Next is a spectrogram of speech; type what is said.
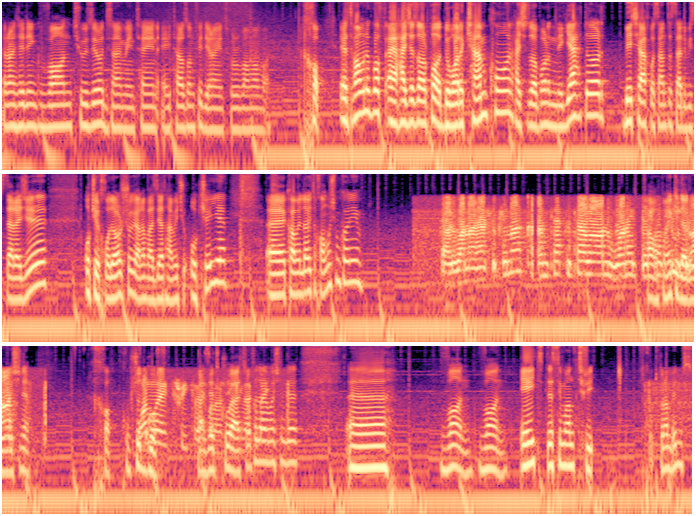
turn right heading 120 descend maintain 8000 feet Iran two 111 خب ارتفاعمون گفت اه، 8000 پا دوباره کم کن 8000 پا رو نگه دار بچرخ به سمت 120 درجه. اوکی خدا رو شکر الان وضعیت همه چی اوکیه. کامل لایت رو خاموش می‌کنیم. Tower 19 Suprema, contact the tower on 18 decimal هواپیمایی که 3 داره on بشینه خب خوب شد گفت. خوب on اطراف three, داره left ماش میده وان وان. 8 دسیمال 3 خود کنم بنویس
